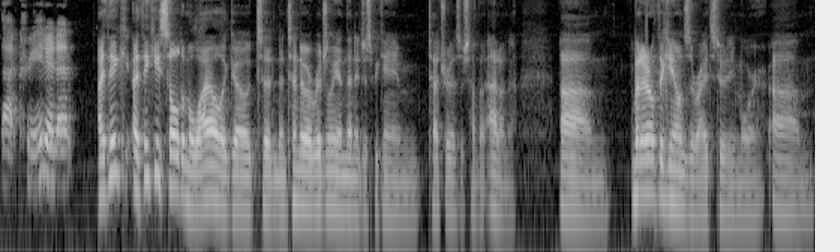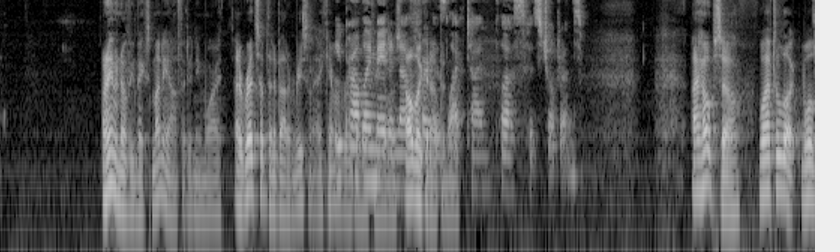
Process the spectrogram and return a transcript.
that created it. I think I think he sold them a while ago to Nintendo originally, and then it just became Tetris or something. I don't know, um, but I don't think he owns the rights to it anymore. Um, I don't even know if he makes money off it anymore. I, I read something about him recently. I can't He remember. the probably made enough I'll look for it up his and look. lifetime plus his children's. I hope so. We'll have to look. We'll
